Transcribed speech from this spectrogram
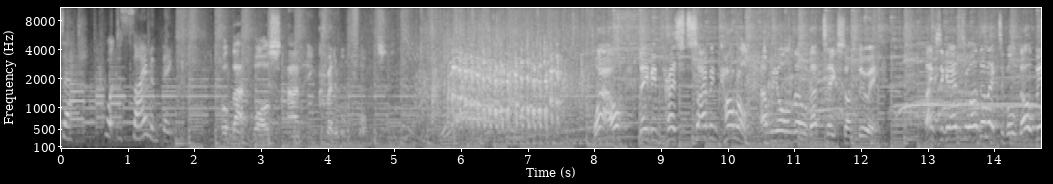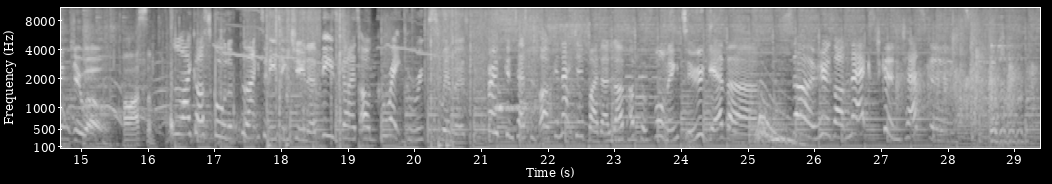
Favourite, what does Simon think? Well, that was an incredible performance. Wow, they've impressed Simon Coral, and we all know that takes some doing. Thanks again to our delectable dolphin duo. Awesome. Like our school of plankton-eating tuna, these guys are great group swimmers. Both contestants are connected by their love of performing together. So, who's our next contestant?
